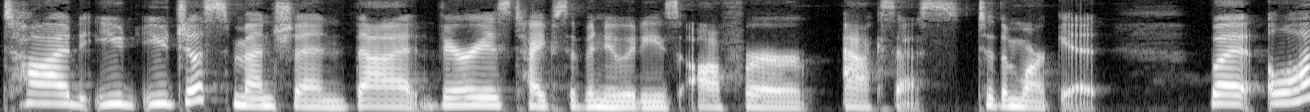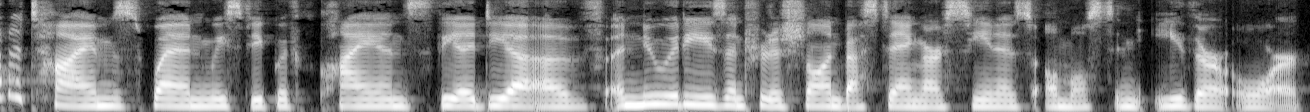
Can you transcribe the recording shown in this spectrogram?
Todd, you, you just mentioned that various types of annuities offer access to the market. But a lot of times when we speak with clients, the idea of annuities and traditional investing are seen as almost an either or.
